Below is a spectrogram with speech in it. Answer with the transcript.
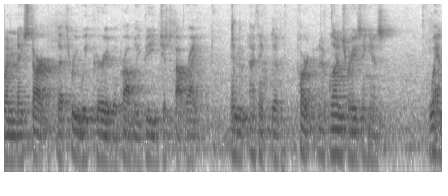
when they start, that three-week period will probably be just about right. And I think the part that Glenn's raising is when?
